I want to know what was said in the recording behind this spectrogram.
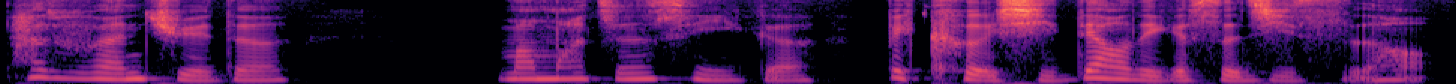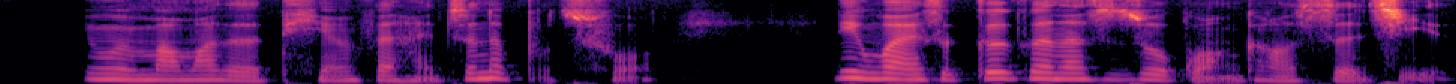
他突然觉得妈妈真是一个被可惜掉的一个设计师哈，因为妈妈的天分还真的不错。另外是哥哥呢是做广告设计的，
